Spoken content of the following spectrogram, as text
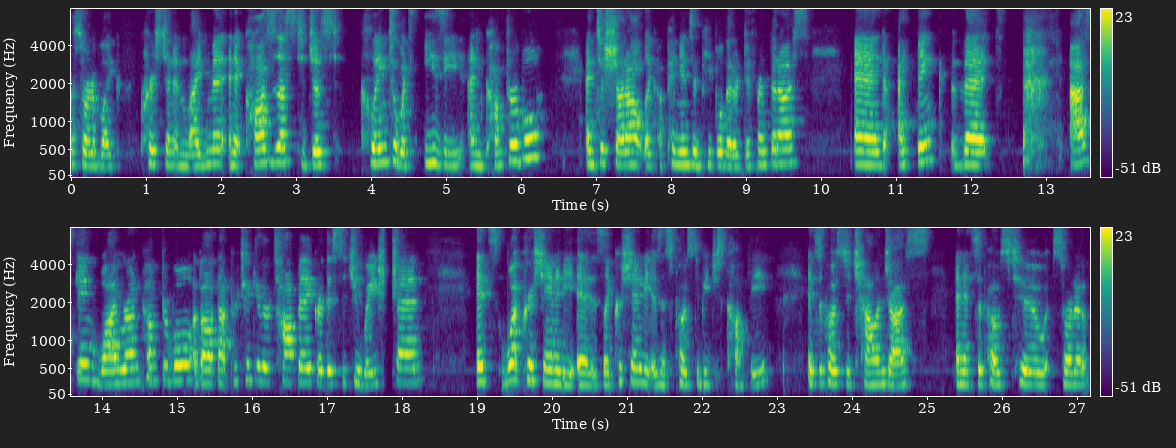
a sort of like christian enlightenment and it causes us to just cling to what's easy and comfortable and to shut out like opinions and people that are different than us. And I think that asking why we're uncomfortable about that particular topic or this situation, it's what Christianity is. Like, Christianity isn't supposed to be just comfy, it's supposed to challenge us and it's supposed to sort of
